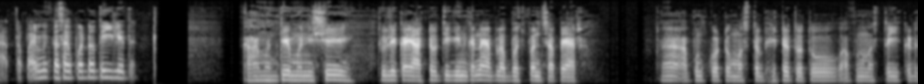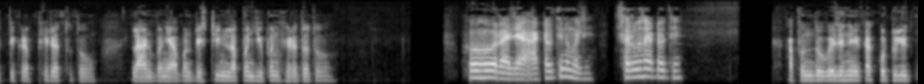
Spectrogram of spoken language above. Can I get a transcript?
आता पाय मी कसा पटवतो तर. काय म्हणते मनीषे? तुला काही आठवते की का नाही आपला बचपनचा प्यार? हा आपण कुठं मस्त भेटत होतो. आपण मस्त इकडे तिकडे फिरत होतो. लहानपणी आपण टेस्टीन लपंजी पण खेळत होतो. हो हो राजा. आठवते ना मला सर्वच आठवते. आपण दोघे जण एका कोटुलीत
